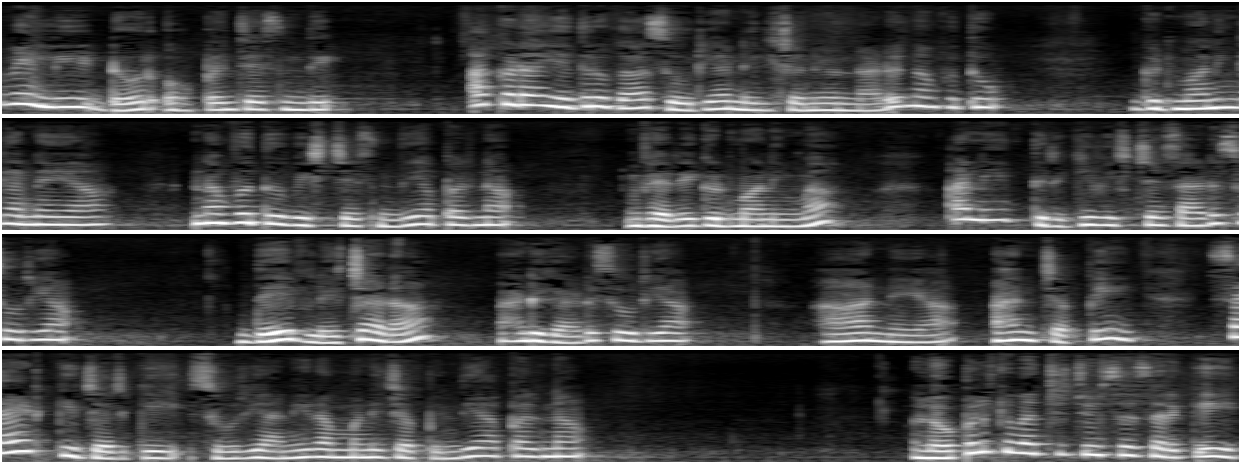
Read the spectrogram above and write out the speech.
వెళ్ళి డోర్ ఓపెన్ చేసింది. అక్కడ ఎదురుగా సూర్య నిల్చొని ఉన్నాడు నవ్వుతూ. గుడ్ మార్నింగ్ అన్నయ్య నవ్వుతూ విష్ చేసింది అపర్ణ. వెరీ గుడ్ మార్నింగ్ మా అని తిరిగి విష్ చేశాడు సూర్య. దేవ్ లేచాడా? అడిగాడు సూర్య. "ఆ, అన్నయ్య అని చెప్పి సైడ్కి జరిగి సూర్యాని రమ్మని చెప్పింది అపర్ణ. లోపలికి వచ్చి చూసేసరికి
